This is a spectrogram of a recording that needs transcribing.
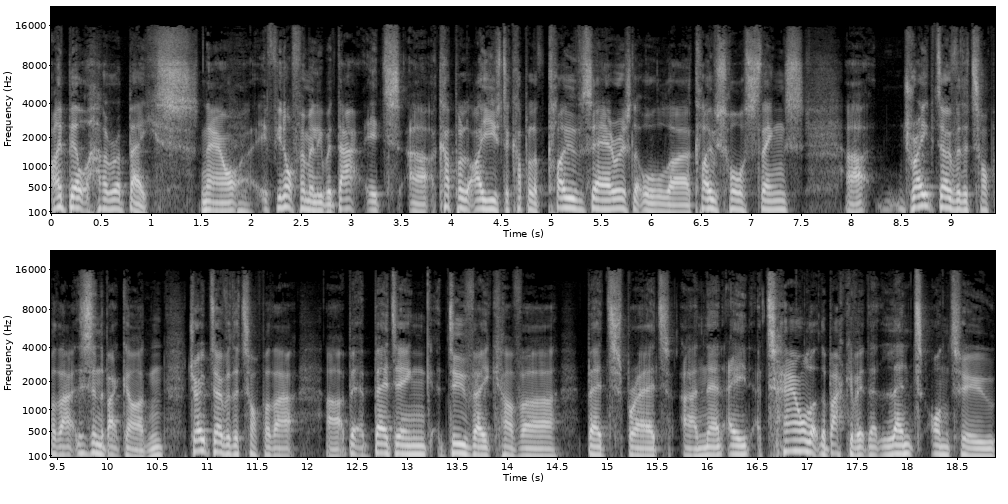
I built her a base. Now, if you're not familiar with that, it's uh, a couple, I used a couple of clothes areas, little uh, clothes horse things. Uh, draped over the top of that, this is in the back garden, draped over the top of that, uh, a bit of bedding, duvet cover, bedspread, and then a, a towel at the back of it that lent onto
